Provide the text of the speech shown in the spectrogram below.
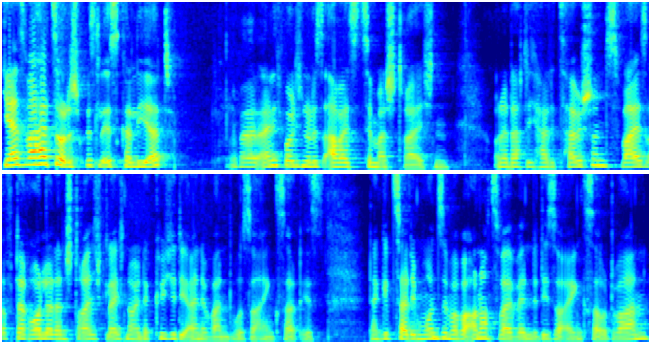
ja, es war halt so, das ist ein bisschen eskaliert, weil eigentlich wollte ich nur das Arbeitszimmer streichen. Und dann dachte ich halt, jetzt habe ich schon das Weiß auf der Rolle, dann streiche ich gleich noch in der Küche die eine Wand, wo es so eingesaut ist. Dann gibt es halt im Wohnzimmer aber auch noch zwei Wände, die so eingesaut waren.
